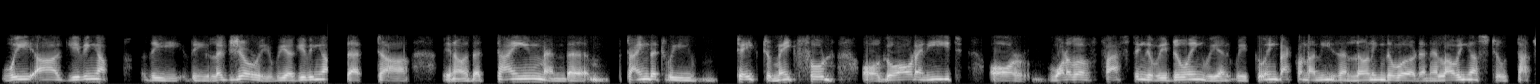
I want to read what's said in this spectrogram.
we are giving up the the luxury. We are giving up that uh, you know the time and the time that we take to make food or go out and eat or whatever fasting that we're doing. We are we're going back on our knees and learning the word and allowing us to touch.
